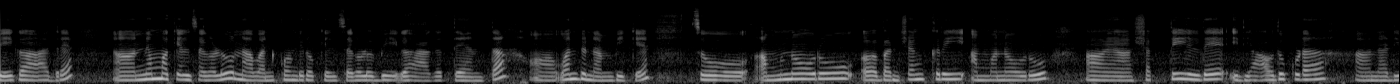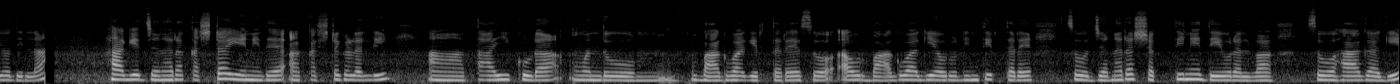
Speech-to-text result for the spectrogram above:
ಬೇಗ ಆದರೆ ನಮ್ಮ ಕೆಲಸಗಳು, ನಾವು ಅಂದ್ಕೊಂಡಿರೋ ಕೆಲಸಗಳು ಬೇಗ ಆಗುತ್ತೆ ಅಂತ ಒಂದು ನಂಬಿಕೆ. ಸೊ ಅಮ್ಮನವರು ಬನಶಂಕರಿ ಅಮ್ಮನವರು ಶಕ್ತಿ ಇಲ್ಲದೆ ಇದು ಯಾವುದು ಕೂಡ ನಡೆಯೋದಿಲ್ಲ. ಹಾಗೆ ಜನರ ಕಷ್ಟ ಏನಿದೆ, ಆ ಕಷ್ಟಗಳಲ್ಲಿ ತಾಯಿ ಕೂಡ ಒಂದು ಭಾಗವಾಗಿರ್ತಾರೆ. ಸೊ, ಅವ್ರ ಭಾಗವಾಗಿ ಅವರು ನಿಂತಿರ್ತಾರೆ. ಸೊ, ಜನರ ಶಕ್ತಿನೇ ದೇವರಲ್ವಾ? ಸೊ, ಹಾಗಾಗಿ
